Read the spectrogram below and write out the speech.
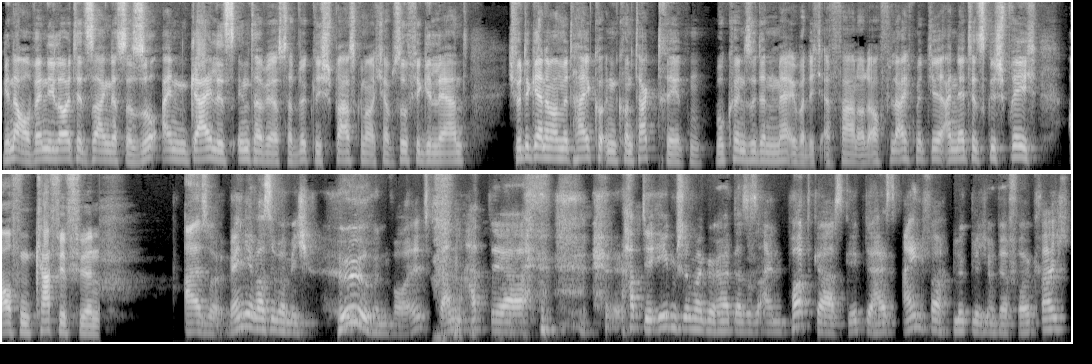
genau, wenn die Leute jetzt sagen, dass das so ein geiles Interview ist, hat wirklich Spaß gemacht, ich habe so viel gelernt, ich würde gerne mal mit Heiko in Kontakt treten. Wo können sie denn mehr über dich erfahren oder auch vielleicht mit dir ein nettes Gespräch auf einen Kaffee führen? Also, wenn ihr was über mich hören wollt, dann hat der, habt ihr eben schon mal gehört, dass es einen Podcast gibt, der heißt Einfach, glücklich und erfolgreich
